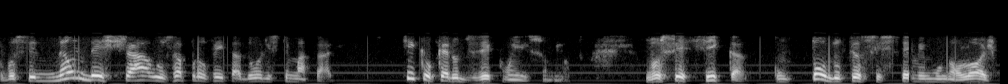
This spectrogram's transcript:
você não deixar os aproveitadores te matarem. O que, que eu quero dizer com isso, Milton? Você fica com todo o teu sistema imunológico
